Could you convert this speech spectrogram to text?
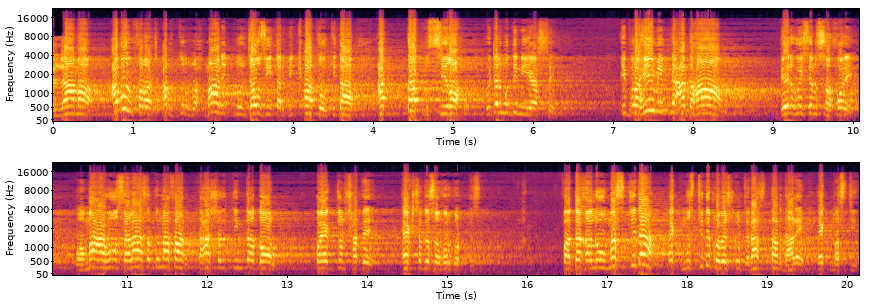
আল্লামা আবুল ফরাজ আব্দুর রহমান ইবনুল জাউজি তার বিখ্যাত কিতাব আত্তাবসিরা, ওইটার মধ্যে নিয়ে আসছে। ইব্রাহিম ইবনে আদহাম বের হইছেন সফরে। ও মাহু সালাসাতু নাফার, তার সাথে তিনটা দল কয়েকজন সাথে একসাথে সফর করতেছে। ফাদাখালু মসজিদা, এক মসজিদে প্রবেশ করতে রাস্তার ধারে এক মসজিদ।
